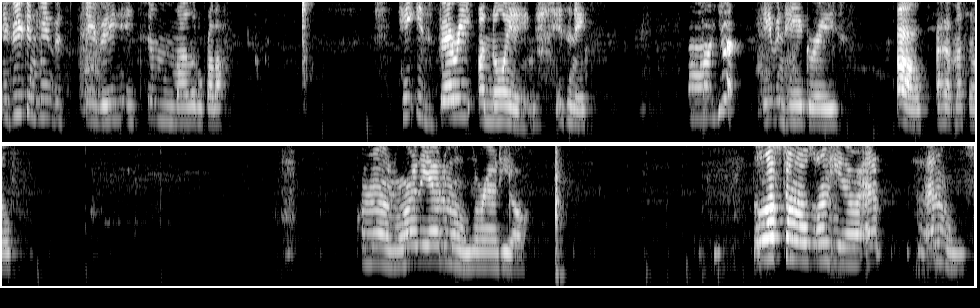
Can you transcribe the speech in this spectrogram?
If you can hear the TV, it's um, my little brother. He is very annoying, isn't he? Uh, yeah. Even he agrees. Oh, I hurt myself. Come on, where are the animals around here? The last time I was on here, there were anim- animals.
